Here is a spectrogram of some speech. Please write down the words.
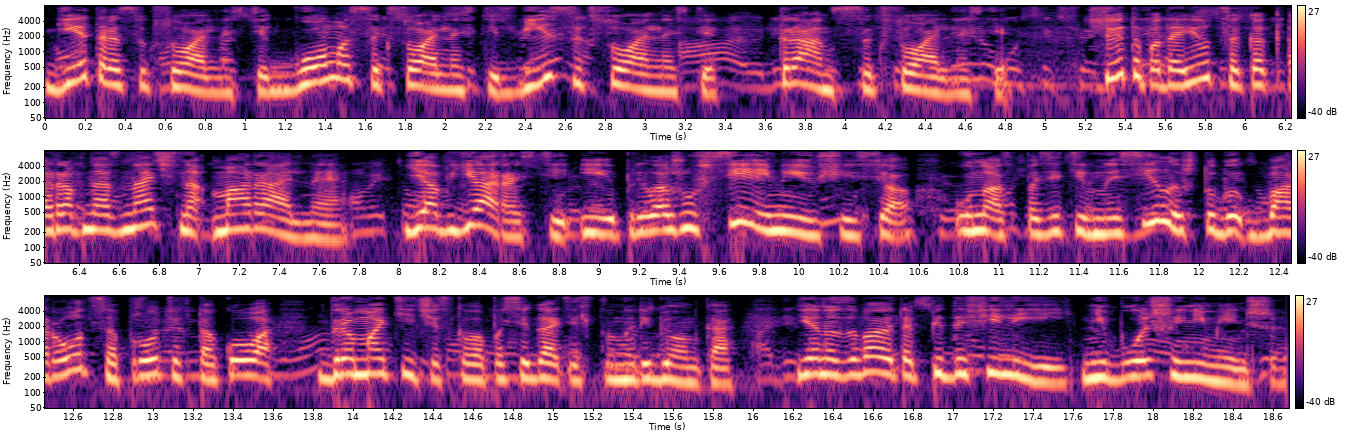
гетеросексуальности, гомосексуальности, бисексуальности, транссексуальности. Все это подается как равнозначно моральное. Я в ярости и приложу все имеющиеся у нас позитивные силы, чтобы бороться против такого драматического посягательства на ребенка. Я называю это педофилией, ни больше, ни меньше.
